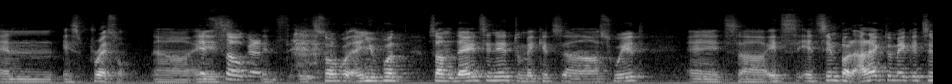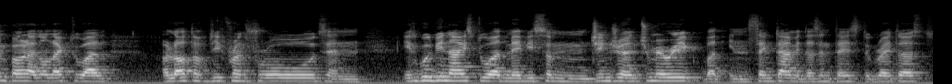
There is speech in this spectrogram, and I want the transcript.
and espresso. Uh, and It's so good. It's it's so good, and you put some dates in it to make it uh, sweet, and it's uh, it's it's simple. I like to make it simple. I don't like to add a lot of different fruits and it would be nice to add maybe some ginger and turmeric but in the same time it doesn't taste the greatest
